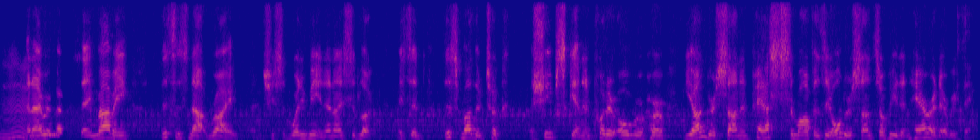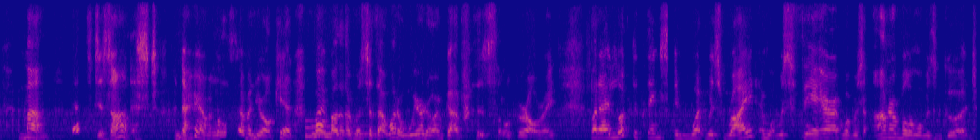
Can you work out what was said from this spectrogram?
Mm. And I remember saying, Mommy, this is not right. And she said, What do you mean? And I said, Look, I said, this mother took a sheepskin and put it over her younger son and passed him off as the older son so he'd inherit everything. Mm-hmm. Mom, that's dishonest. And I am a little seven year old kid. My mother must have thought, what a weirdo I've got for this little girl, right? But I looked at things in what was right and what was fair, what was honorable and what was good.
